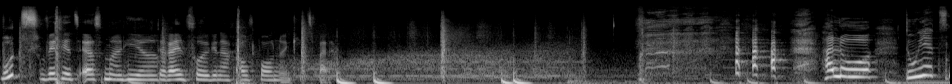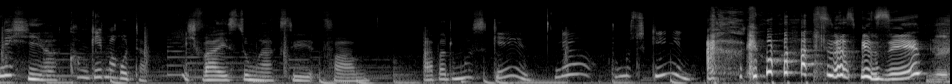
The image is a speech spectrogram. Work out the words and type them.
Butz wird jetzt erstmal hier der Reihenfolge nach aufbauen, dann geht's weiter. Hallo, du jetzt nicht hier. Komm, geh mal runter. Ich weiß, du magst die Farben. Aber du musst gehen. Ja, du musst gehen. Hast du das gesehen? Nee.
